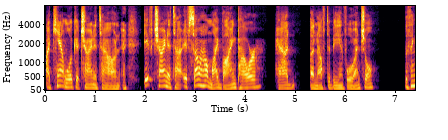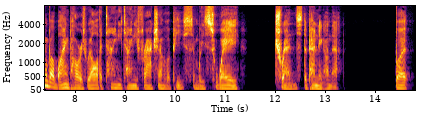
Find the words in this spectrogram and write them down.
I can't look at Chinatown. and If Chinatown, if somehow my buying power had enough to be influential, the thing about buying power is we all have a tiny, tiny fraction of a piece and we sway trends depending on that. But,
